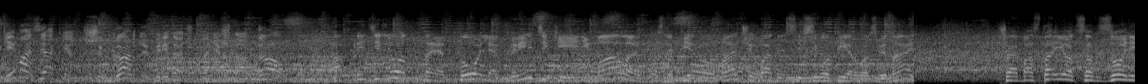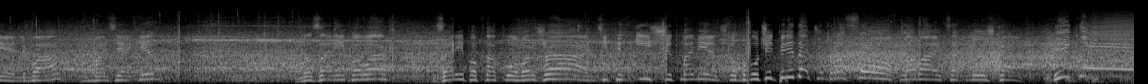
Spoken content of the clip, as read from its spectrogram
Сергей Мазякин шикарную передачу, конечно, отдал. Определенная доля критики и немалая после первого матча в адресе всего первого звена. Шайба остается в зоне Льва. Мазякин. На Зарипова. Зарипов на Коваржа. Антипин ищет момент, чтобы получить передачу. Бросок. Ломается клюшка. И гол!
